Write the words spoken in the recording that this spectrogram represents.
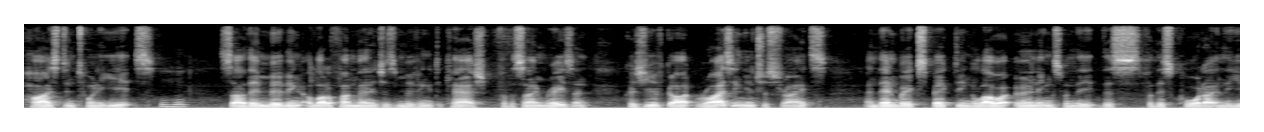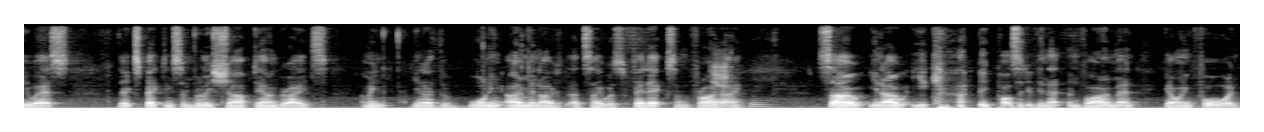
highest in 20 years. Mm-hmm. So they're moving, a lot of fund managers are moving into cash for the same reason, because you've got rising interest rates, and then we're expecting lower earnings when the, this for this quarter in the US. They're expecting some really sharp downgrades. I mean, you know, the warning omen I, would say was FedEx on Friday. Yeah. Mm. So, you know, you can't be positive in that environment going forward.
